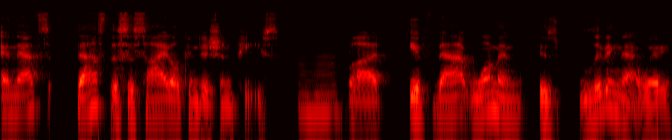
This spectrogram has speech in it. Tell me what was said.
and that's that's the societal condition piece. Mm-hmm. But if that woman is living that way,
